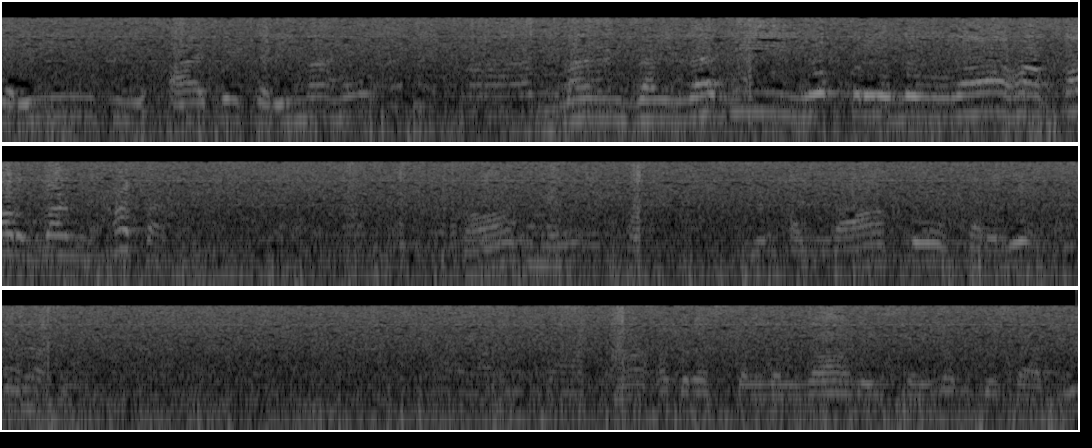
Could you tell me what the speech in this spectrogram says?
کریم کی آیت کریمہ ہے منزل لدی یقرض اللہ قرضا ختم کون ہے یہ اللہ کو قرض حسنا ہے ہاں، حضرت صلی اللہ علیہ وسلم کے ساتھی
